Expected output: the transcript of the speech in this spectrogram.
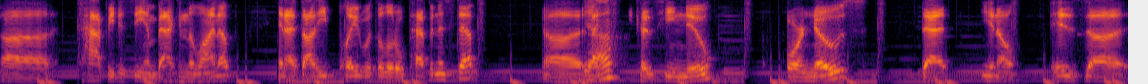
uh, happy to see him back in the lineup, and I thought he played with a little pep in his step uh, yeah. because he knew or knows that you know his, uh,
